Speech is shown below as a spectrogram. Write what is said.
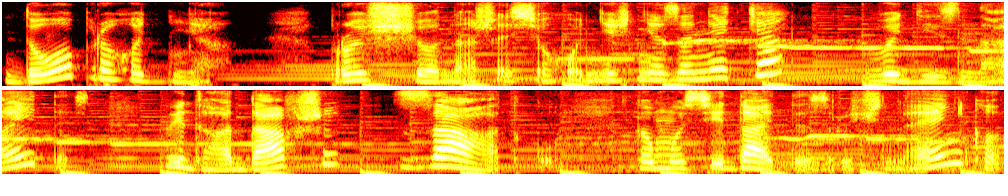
Доброго дня! Про що наше сьогоднішнє заняття ви дізнаєтесь, відгадавши загадку. Тому сідайте зручненько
